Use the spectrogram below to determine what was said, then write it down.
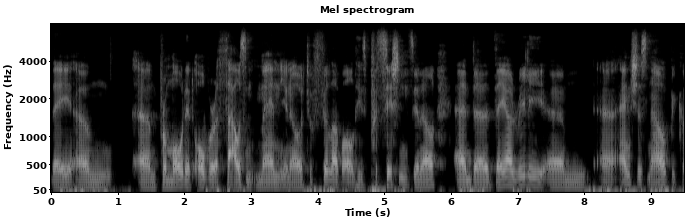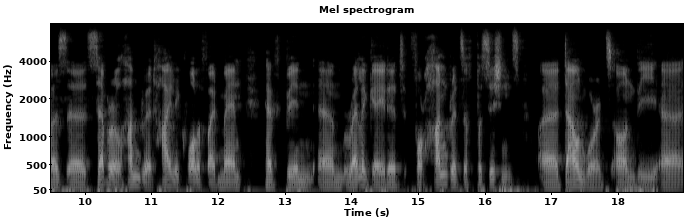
they um, um, promoted over a thousand men, you know, to fill up all these positions, you know, and uh, they are really um, uh, anxious now because uh, several hundred highly qualified men have been um, relegated for hundreds of positions uh, downwards on the uh,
